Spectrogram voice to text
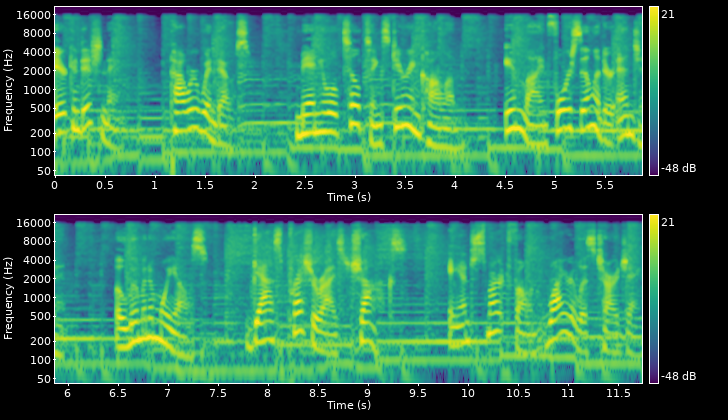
air conditioning, power windows, manual tilting steering column, inline four cylinder engine, aluminum wheels, gas pressurized shocks, and smartphone wireless charging.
